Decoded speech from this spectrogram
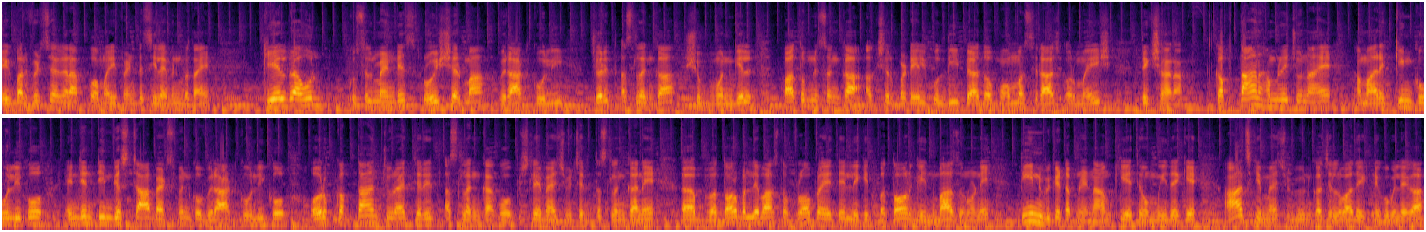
एक बार फिर से अगर आपको हमारी फैंटेसी इलेवन बताएँ, के राहुल कुशल मेंडिस रोहित शर्मा, विराट कोहली, चरित असलंका, शुभमन गिल, पातुम निशंका अक्षर पटेल, कुलदीप यादव, मोहम्मद सिराज और महेश दीक्षाना कप्तान हमने चुना है हमारे किंग कोहली को, इंडियन टीम के स्टार बैट्समैन को, विराट कोहली को और कप्तान चुना है चरित असलंका को। पिछले मैच में चरित असलंका ने बतौर बल्लेबाज तो फ्लॉप रहे थे, लेकिन बतौर गेंदबाज उन्होंने तीन विकेट अपने नाम किए थे। उम्मीद है कि आज के मैच में भी उनका जलवा देखने को मिलेगा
